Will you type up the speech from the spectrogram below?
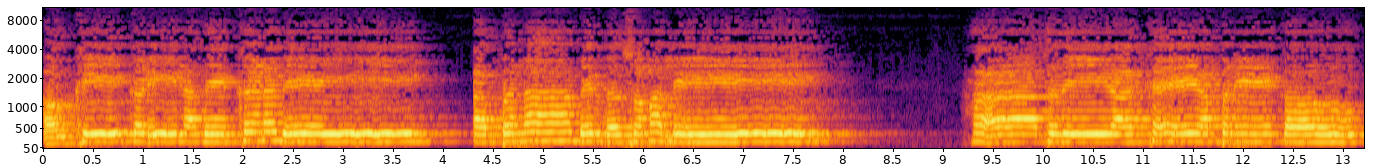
ਔਖੀ ਘੜੀ ਨਾ ਦੇਖਣ ਦੇਈ ਆਪਣਾ ਬਿਰਦ ਸੰਭਾਲੇ। ਹਾਥ ਦੀ ਰੱਖੇ ਆਪਣੇ ਕੋ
